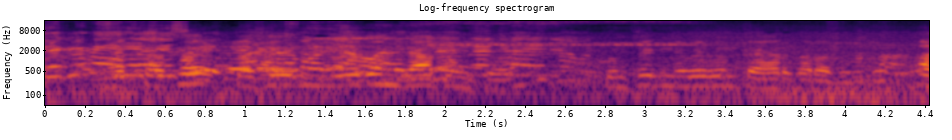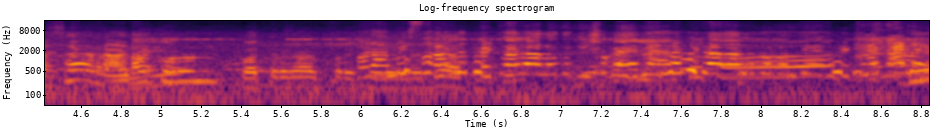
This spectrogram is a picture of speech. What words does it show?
निवेदन द्या तुमचं तुमचं एक निवेदन तयार करा तुमचं. असा राडा करून पत्रकार पण आम्ही परिषदेमध्ये सरांना भेटायला आलो तर किशोर गांधींना भेटायला आलो तर मग ते भेटायला नाही.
